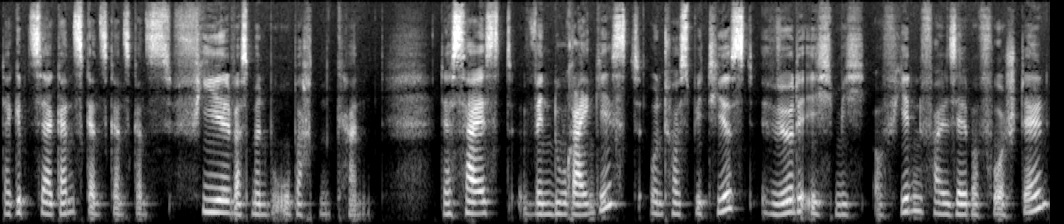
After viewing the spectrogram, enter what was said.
Da gibt's ja ganz, ganz, ganz, ganz viel, was man beobachten kann. Das heißt, wenn du reingehst und hospitierst, würde ich mich auf jeden Fall selber vorstellen,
